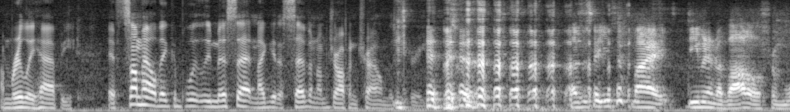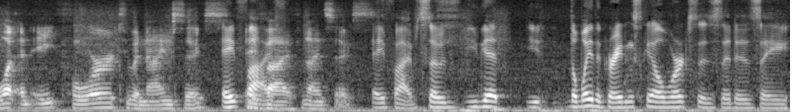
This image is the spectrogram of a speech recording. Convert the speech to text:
I'm really happy. If somehow they completely miss that and I get a seven, I'm dropping trout on the street. I was gonna say you took my demon in a bottle from what an eight four to a nine six. Eight five. Eight five nine six. Eight five. So you get you, the way the grading scale works is it is a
